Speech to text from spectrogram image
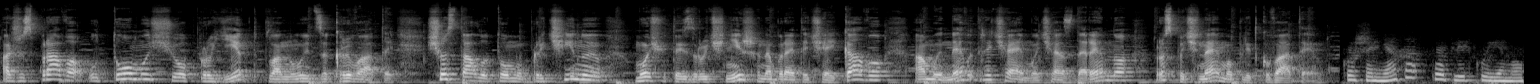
адже справа у тому, що проєкт планують закривати. Що стало тому причиною? Мочуйтесь зручніше, набирайте чай каву, а ми не витрачаємо час даремно, розпочинаємо пліткувати. Кошенята попліткуємо.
